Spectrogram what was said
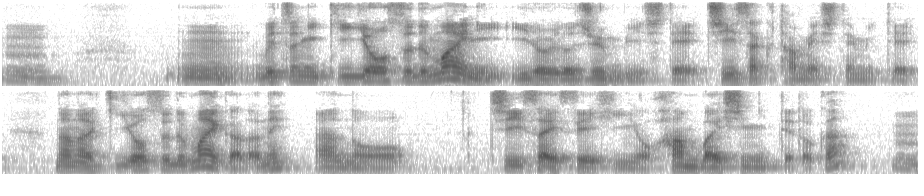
う。ん。う、うん、別に起業する前にいろいろ準備して小さく試してみて。なんなら起業する前からねあの小さい製品を販売しに行ってとか。うんうん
